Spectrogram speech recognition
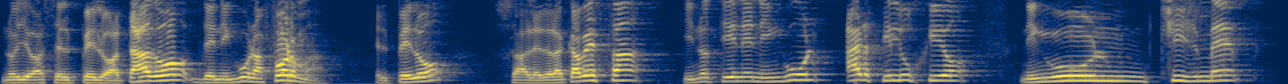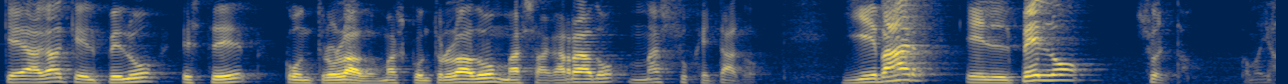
no llevas el pelo atado de ninguna forma, el pelo sale de la cabeza y no tiene ningún artilugio, ningún chisme que haga que el pelo esté controlado, más controlado, más agarrado, más sujetado. Llevar el pelo suelto, como yo.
